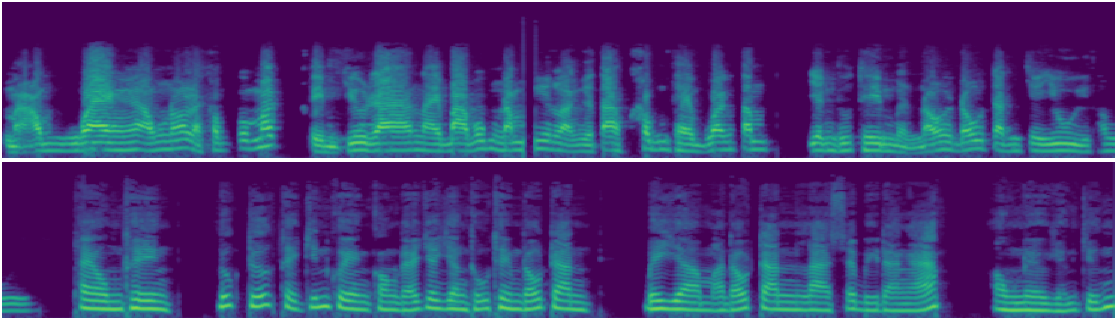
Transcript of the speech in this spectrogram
mà ông quan ông nói là không có mất. Tìm chưa ra nay ba bốn năm như là người ta không thèm quan tâm dân Thủ Thiêm mình nói đấu tranh cho vui thôi. Theo ông Thiên, lúc trước thì chính quyền còn để cho dân Thủ Thiêm đấu tranh, bây giờ mà đấu tranh là sẽ bị đàn áp. Ông nêu dẫn chứng.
